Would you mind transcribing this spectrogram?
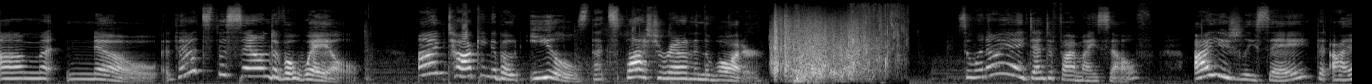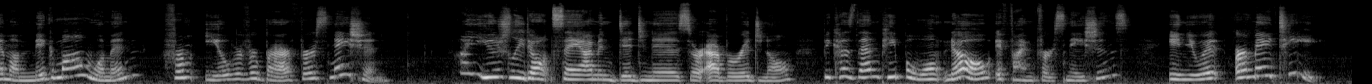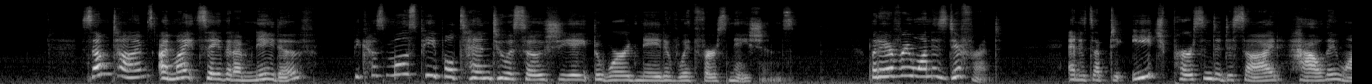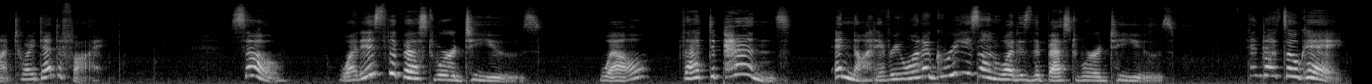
Um, no, that's the sound of a whale. I'm talking about eels that splash around in the water. So when I identify myself, I usually say that I am a Mi'kmaq woman from Eel River Bar First Nation. I usually don't say I'm Indigenous or Aboriginal because then people won't know if I'm First Nations, Inuit, or Metis. Sometimes I might say that I'm Native because most people tend to associate the word Native with First Nations. But everyone is different and it's up to each person to decide how they want to identify. So, what is the best word to use? Well, that depends. And not everyone agrees on what is the best word to use. And that's okay.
